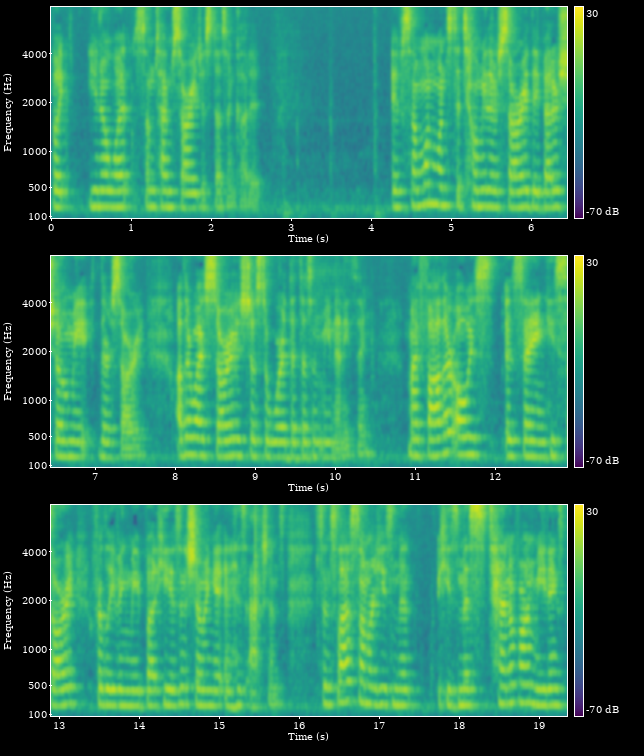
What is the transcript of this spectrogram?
but you know what? Sometimes sorry just doesn't cut it. If someone wants to tell me they're sorry, they better show me they're sorry. Otherwise, sorry is just a word that doesn't mean anything. My father always is saying he's sorry for leaving me, but he isn't showing it in his actions. Since last summer, he's, he's missed 10 of our meetings.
